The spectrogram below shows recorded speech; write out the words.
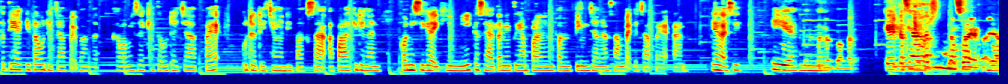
ketika kita udah capek banget. Kalau misalnya kita udah capek, udah deh jangan dipaksa. Apalagi dengan kondisi kayak gini, kesehatan itu yang paling penting, jangan sampai kecapean. Ya nggak sih? Iya, benar. bener banget Kayak kesehatan nomor dijaga ya, ya.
